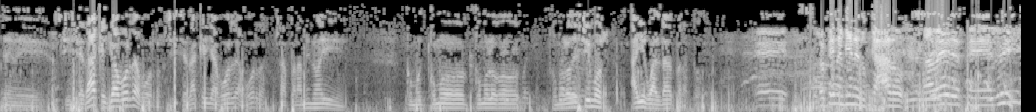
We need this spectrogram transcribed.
si se da que yo aborde, abordo. Si se da que ella aborde, aborda. O sea, para mí no hay, como como como lo como lo decimos, hay igualdad para todos. Eh, lo tienen bien educado. A ver, este, Luis.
